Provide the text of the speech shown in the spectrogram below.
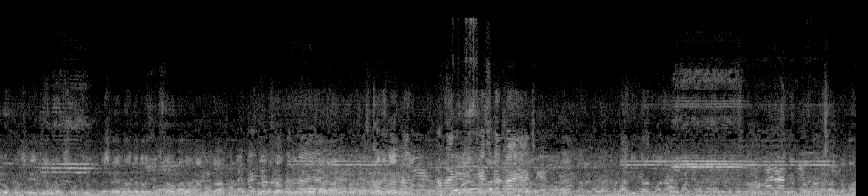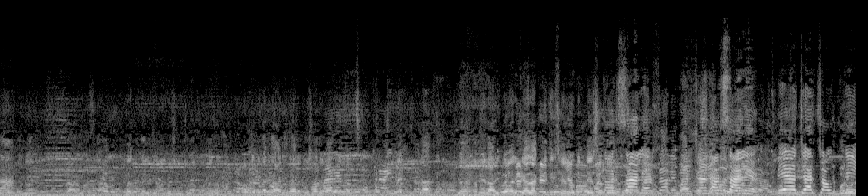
એ લોકો છે જેઓ વર્ષોથી શહેરના અલગ અલગ વિસ્તારોમાં નાના મોટા વ્યવસાય કરીને પોતાના પરિવારનું તમારી રિક્વેસ્ટ કરવા આવ્યા છે. પાલિકા દ્વારા અમારા આ તમામ લોકોને ગાડી ધંધા બંધ કરી દેવાની સૂચના આપવામાં આવી આપણે તમારી ગાડી ધારકો સાથે ક્યાંથી? તમે લારી તમારી ક્યાં લાગતી હતી? શેનો બિઝનેસ હતો? બે હજાર ચૌદની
